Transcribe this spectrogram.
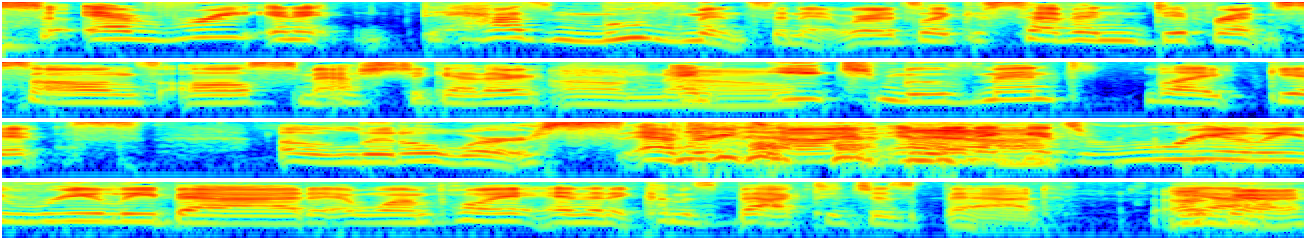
so every and it has movements in it where it's like seven different songs all smashed together. Oh, no. And each movement like gets a little worse every time, and then it gets really, really bad at one point, and then it comes back to just bad. Okay. Yeah.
